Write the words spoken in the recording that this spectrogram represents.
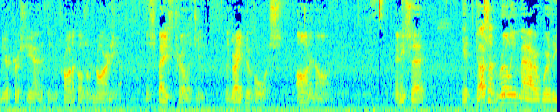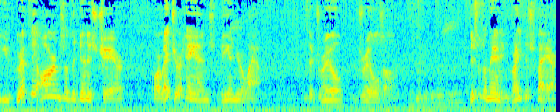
Mere Christianity, The Chronicles of Narnia, The Space Trilogy, The Great Divorce, on and on. And he said, It doesn't really matter whether you grip the arms of the dentist chair or let your hands be in your lap. The drill drills on. This is a man in great despair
